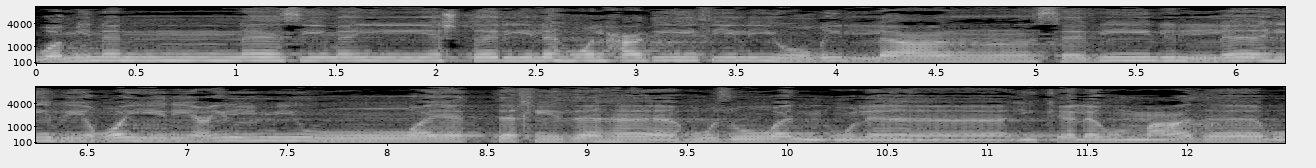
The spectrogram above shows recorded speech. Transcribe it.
ومن الناس من يشتري له الحديث ليضل عن سبيل الله بغير علم ويتخذها هزوا أولئك لهم عذاب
